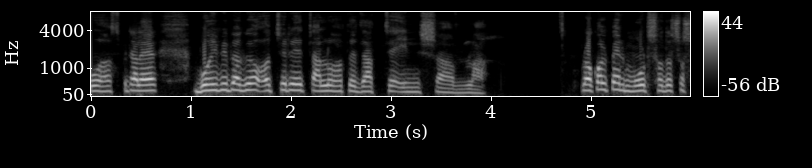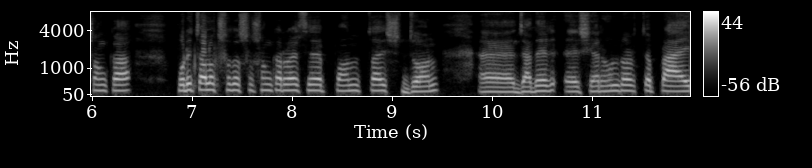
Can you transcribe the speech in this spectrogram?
ও হসপিটালের বহির্বিভাগীয় অচিরে চালু হতে যাচ্ছে ইনশাআল্লাহ। প্রকল্পের মোট সদস্য সংখ্যা পরিচালক সদস্য সংখ্যা রয়েছে পঞ্চাশ জন যাদের শেয়ার হোল্ডার হচ্ছে প্রায়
